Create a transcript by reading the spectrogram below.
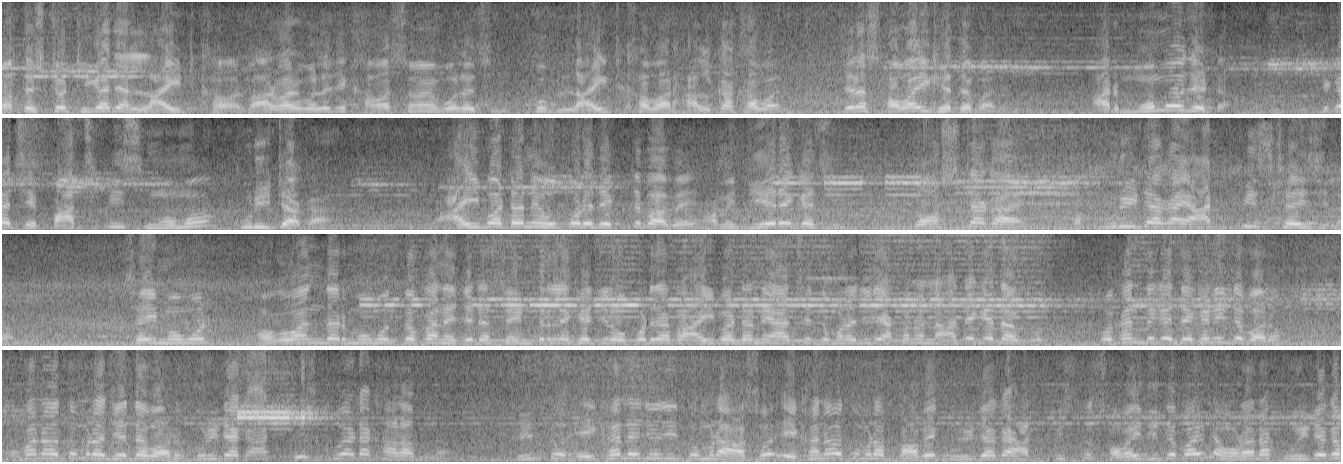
যথেষ্ট ঠিক আছে লাইট খাবার। বারবার বলেছি, খাওয়ার সময় বলেছি, খুব লাইট খাবার, হালকা খাবার, যেটা সবাই খেতে পারে। আর মোমো যেটা, ঠিক আছে, পাঁচ পিস মোমো কুড়ি টাকা। আই বাটনে উপরে দেখতে পাবে, আমি দিয়ে রেখেছি, দশ টাকায় বা কুড়ি টাকায় আট পিস খেয়েছিলাম। সেই মোমোর ভগবানদার মোমোর দোকানে, যেটা সেন্টারে লেখেছিল ওপরে দেখো আই বাটনে আছে, তোমরা যদি এখনও না দেখে থাকো, ওখান থেকে দেখে নিতে পারো, ওখানেও তোমরা যেতে পারো। কুড়ি টাকা আট পিস খুব একটা খারাপ না। কিন্তু এখানে যদি তোমরা আসো, এখানেও তোমরা পাবে কুড়ি টাকা আট পিস তো সবাই দিতে পারে না, ওনারা কুড়ি টাকা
